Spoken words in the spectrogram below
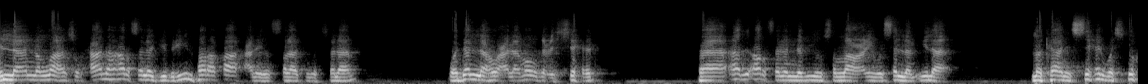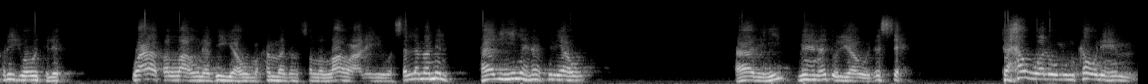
إلا أن الله سبحانه أرسل جبريل فرقاه عليه الصلاة والسلام ودله على موضع السحر. فأرسل النبي صلى الله عليه وسلم إلى مكان السحر واستخرج وأتلف. وعافى الله نبيه محمدا صلى الله عليه وسلم منه. هذه مهنة اليهود. هذه مهنة اليهود. السحر. تحولوا من كونهم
